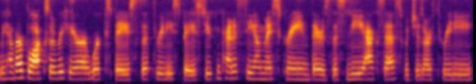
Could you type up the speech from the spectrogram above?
We have our blocks over here, our workspace, the 3D space. You can kind of see on my screen there's this Z axis, which is our 3D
